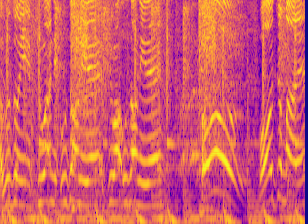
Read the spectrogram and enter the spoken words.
အခုဆိုရင်အဖြူကနေဥဆောင်နေတယ်အဖြူကဥဆောင်နေတယ်အိုးဘောကြုံပါတယ်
